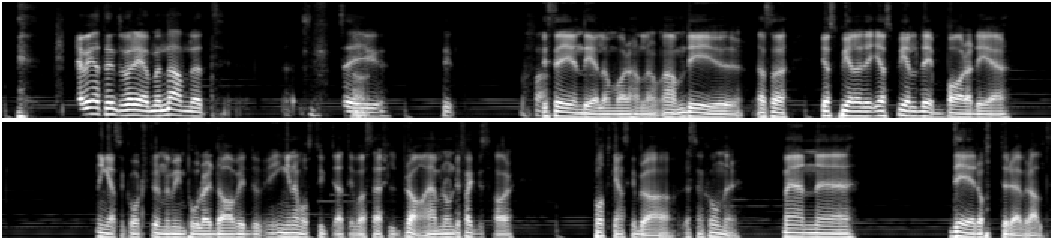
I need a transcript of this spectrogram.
Jag vet inte vad det är, men namnet säger Ja. ju fan? Det säger en del om vad det handlar om. Ja, men det är ju, alltså, jag, spelade, jag spelade bara det en ganska kort stund med min polare David. Ingen av oss tyckte att det var särskilt bra, även om det faktiskt har fått ganska bra recensioner. Men eh, det är råttor överallt.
